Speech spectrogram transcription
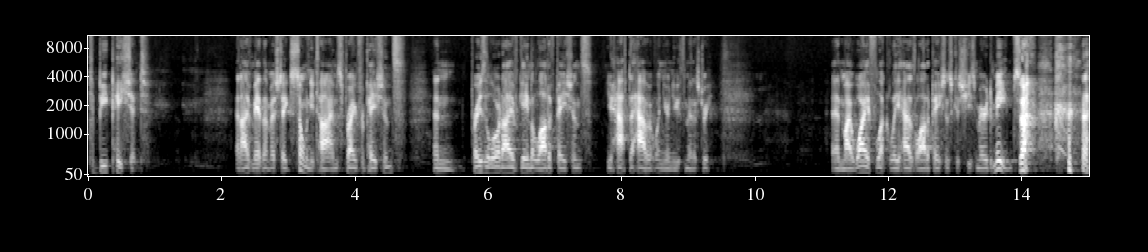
to be patient. And I've made that mistake so many times praying for patience. And praise the Lord, I have gained a lot of patience. You have to have it when you're in youth ministry. And my wife, luckily, has a lot of patience because she's married to me. So, the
